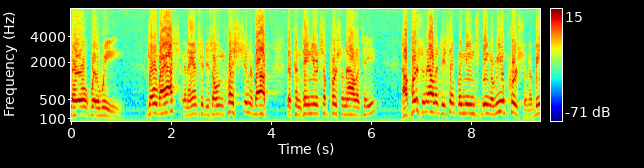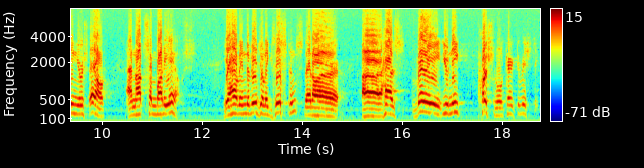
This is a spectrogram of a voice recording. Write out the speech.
So will we. Job asked and answered his own question about the continuance of personality. Now, personality simply means being a real person or being yourself and not somebody else. You have individual existence that are uh, has very unique personal characteristics.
